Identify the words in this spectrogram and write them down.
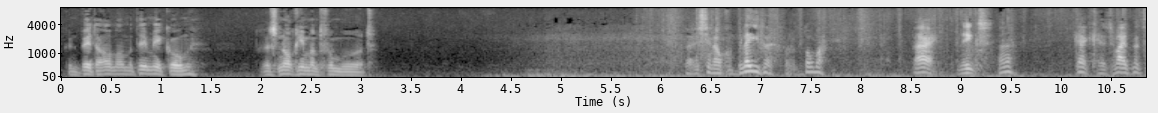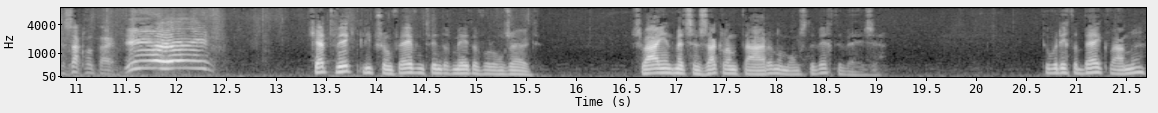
kunt beter allemaal meteen meekomen. Er is nog iemand vermoord. Waar is hij nou gebleven, verdomme? Daar, links. Kijk, hij zwaait met zijn zaklantaarn. Hierheen! Chadwick liep zo'n 25 meter voor ons uit. Zwaaiend met zijn zaklantaarn om ons de weg te wijzen. Toen we dichterbij kwamen,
